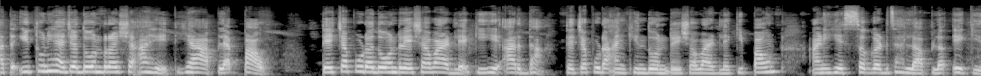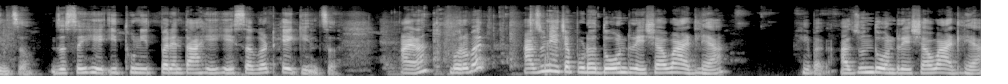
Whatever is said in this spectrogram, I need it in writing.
आता इथून ह्या ज्या दोन रश आहेत ह्या आपल्या पाव. त्याच्या पुढं दोन रेषा वाढल्या की हे अर्धा त्याच्या पुढं आणखीन दोन रेषा वाढल्या की पाऊण आणि हे सगट झालं आपलं एक इंच. जसं हे इथून इथपर्यंत आहे हे सगट एक इंच. आहे ना? बरोबर? अजून याच्या पुढं दोन रेषा वाढल्या. हे बघा अजून दोन रेषा वाढल्या.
